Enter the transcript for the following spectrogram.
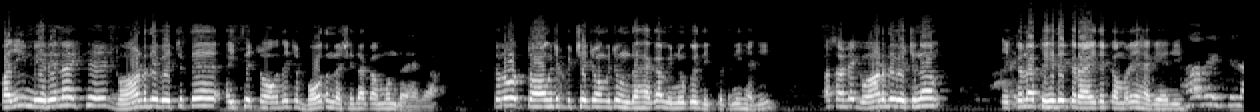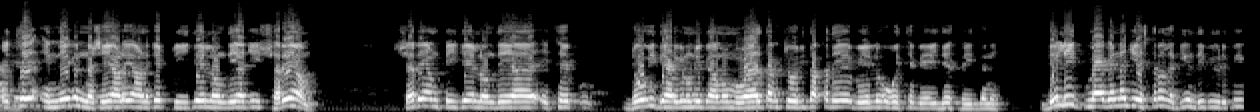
ਭਾਜੀ ਮੇਰੇ ਨਾਲ ਇੱਥੇ ਗਵਾਂਡ ਦੇ ਵਿੱਚ ਤੇ ਇੱਥੇ ਚੌਂਕ ਦੇ ਵਿੱਚ ਬਹੁਤ ਨਸ਼ੇ ਦਾ ਕੰਮ ਹੁੰਦਾ ਹੈਗਾ। ਚਲੋ ਚੌਂਕ 'ਚ ਪਿੱਛੇ ਚੌਂਕ 'ਚ ਹੁੰਦਾ ਹੈਗਾ ਮੈਨੂੰ ਕੋਈ ਦਿੱਕਤ ਨਹੀਂ ਹੈਗੀ। ਆ ਸਾਡੇ ਗਵਾਂਡ ਦੇ ਵਿੱਚ ਨਾ ਇੱਕ ਨਾ ਕਿਸੇ ਦੇ ਕਿਰਾਏ ਤੇ ਕਮਰੇ ਹੈਗੇ ਆ ਜੀ। ਇੱਥੇ ਇੰਨੇ ਕੁ ਨਸ਼ੇ ਵਾਲੇ ਆਣ ਕੇ ਟੀਕੇ ਲਾਉਂਦੇ ਆ ਜੀ ਸ਼ਰੇਆਮ। ਸ਼ਰੇਆਮ ਟੀਕੇ ਲਾਉਂਦੇ ਆ ਇੱਥੇ ਜੋ ਵੀ ਗੈਰ ਕਾਨੂੰਨੀ ਕੰਮ ਮੋਬਾਈਲ ਤੱਕ ਚੋਰੀ ਤੱਕ ਦੇ ਵੇਲ ਉਹ ਇੱਥੇ ਵੇਚਦੇ ਖਰੀਦਦੇ ਨੇ। ਡੇਲੀ ਮੈਂ ਕਹਿੰਦਾ ਜੀ ਇਸ ਤਰ੍ਹਾਂ ਲੱਗੀ ਹੁੰਦੀ ਭੀੜ ਵੀ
